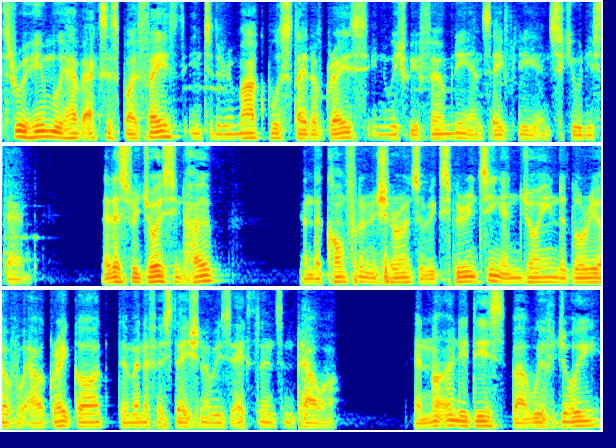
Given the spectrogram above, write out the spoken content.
Through Him we have access by faith into the remarkable state of grace in which we firmly and safely and securely stand. Let us rejoice in hope and the confident assurance of experiencing and enjoying the glory of our great God, the manifestation of his excellence and power. And not only this, but with joy,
